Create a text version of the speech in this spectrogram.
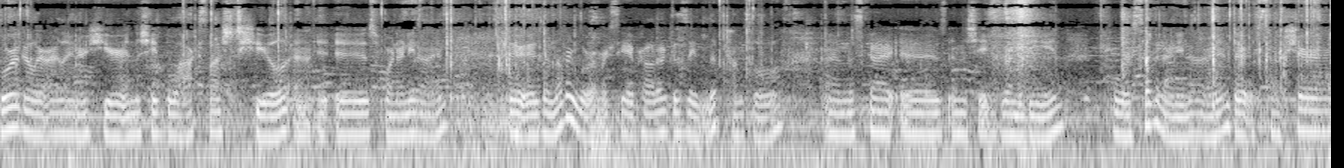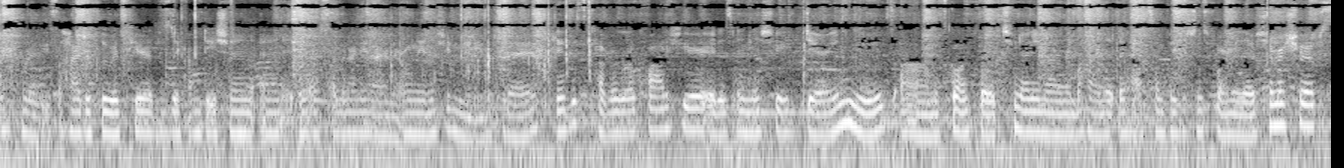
Laura Geller eyeliner here in the shade black slash teal, and it is $4.99. There is another Laura Mercier product. This is a lip pencil, and this guy is in the shade Grenadine for $7.99. There is some pure, what are these, the Hydro Fluids here. This is a foundation, and it is $7.99. They're only in the shade medium today. They have this CoverGirl quad here. It is in the shade Daring Nudes. Um, it's going for $2.99, and behind it they have some Physicians Formula shimmer strips.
